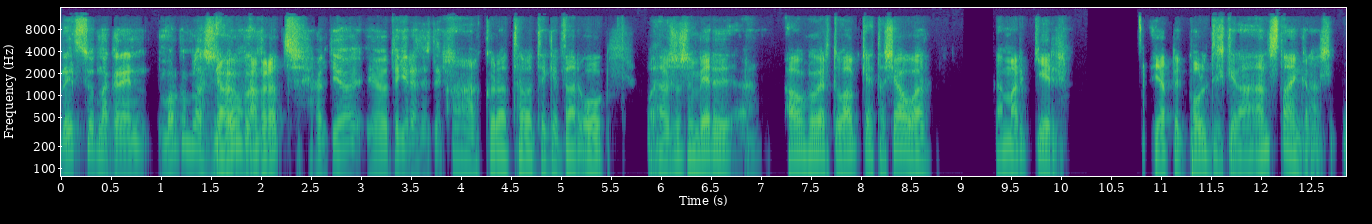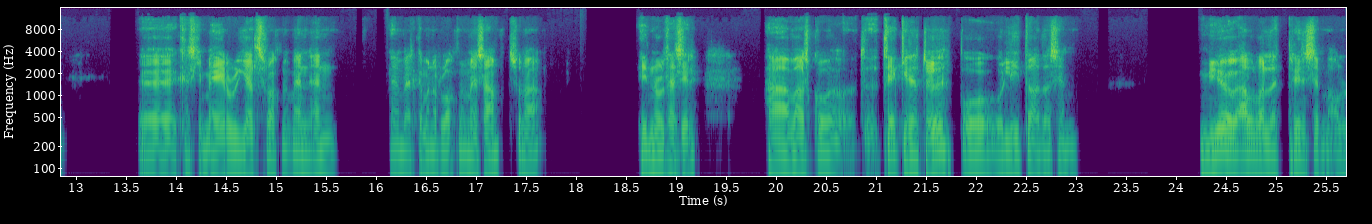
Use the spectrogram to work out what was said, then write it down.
Ritstjórnagrein Morgonblass. Já, já, akkurat. Held ég að ég hef tekið rétt eftir. Akkurat, það var tekið þar og, og það hefur svo sem verið áhugavert og ágætt að sjá að, að margir jafnvel pólitískir anstæðingar hans uh, kannski meir úr gældsflokknum en, en, en verkamennaflokknum en samt svona innur þessir hafa sko tekið þetta upp og, og líta á þetta sem mjög alvarlegt prinsipmál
